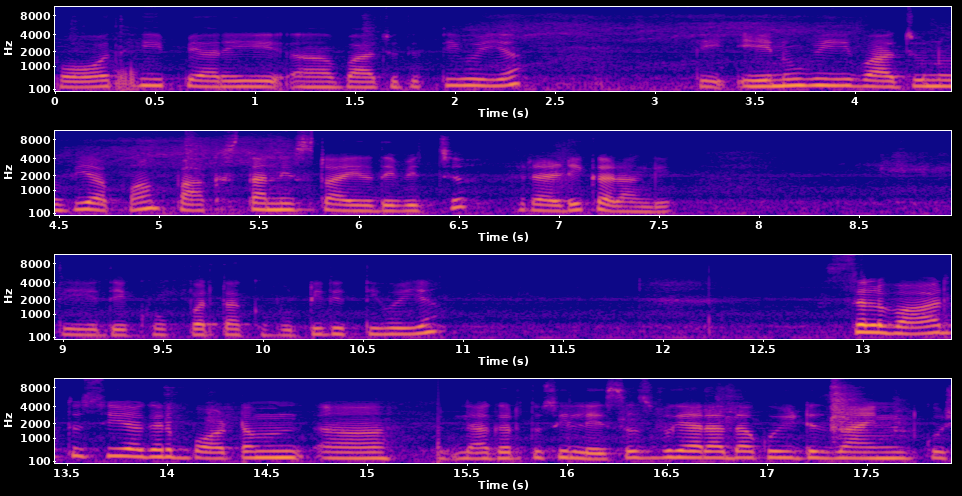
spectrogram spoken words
ਬਹੁਤ ਹੀ ਪਿਆਰੀ ਅ, ਬਾਜੂ ਦਿੱਤੀ ਹੋਈ ਆ। ਤੇ ਇਹਨੂੰ ਵੀ ਬਾਜੂ ਨੂੰ ਵੀ ਆਪਾਂ ਪਾਕਿਸਤਾਨੀ ਸਟਾਈਲ ਦੇ ਵਿੱਚ ਰੈਡੀ ਕਰਾਂਗੇ। ਤੇ ਦੇਖੋ ਉੱਪਰ ਤੱਕ ਬੂਟੀ ਦਿੱਤੀ ਹੋਈ ਆ। ਸਲਵਾਰ ਤੁਸੀਂ ਅਗਰ ਬਾਟਮ ਅਗਰ ਤੁਸੀਂ ਲੇਸਸ ਵਗੈਰਾ ਦਾ ਕੋਈ ਡਿਜ਼ਾਈਨ ਕੁਝ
